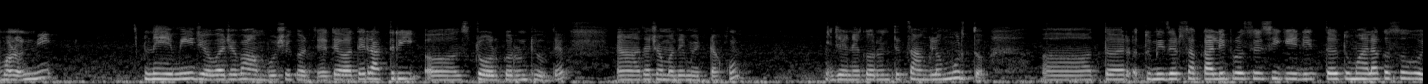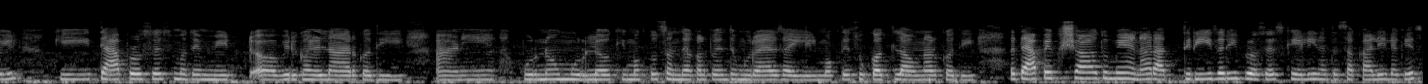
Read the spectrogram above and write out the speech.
म्हणून मी नेहमी जेव्हा जेव्हा आंबोशी करते तेव्हा ते रात्री स्टोअर करून ठेवते. त्याच्यामध्ये मीठ टाकून. जेणेकरून ते चांगलं मुरतं. तर तुम्ही जर सकाळी प्रोसेस ही केली तर तुम्हाला कसं होईल की त्या प्रोसेसमध्ये मीठ विरघळणार कधी? आणि पूर्ण मुरलं की मग तो संध्याकाळपर्यंत मुरायला जाईल मग ते सुकत लावणार कधी? तर त्यापेक्षा तुम्ही आहे ना रात्री जर ही प्रोसेस केली ना तर सकाळी लगेच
